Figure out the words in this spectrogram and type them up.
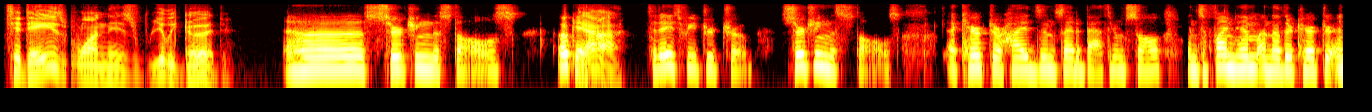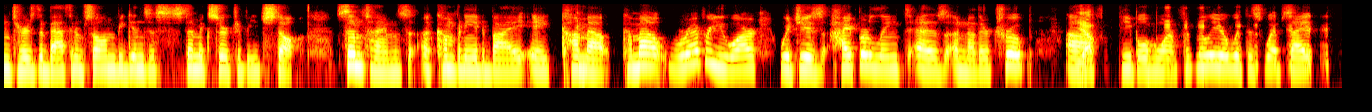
Today's one is really good. Uh, searching the stalls. Okay, Yeah. today's featured trope: searching the stalls. A character hides inside a bathroom stall, and to find him, another character enters the bathroom stall and begins a systemic search of each stall. Sometimes accompanied by a "come out, come out wherever you are," which is hyperlinked as another trope. Uh, Yep. For people who aren't familiar with this website,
